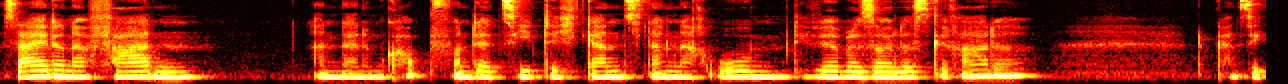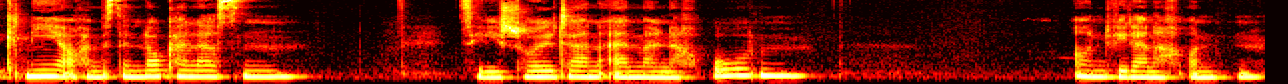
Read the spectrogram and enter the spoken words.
seidener Faden an deinem Kopf und er zieht dich ganz lang nach oben. Die Wirbelsäule ist gerade. Du kannst die Knie auch ein bisschen locker lassen. Zieh die Schultern einmal nach oben und wieder nach unten.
